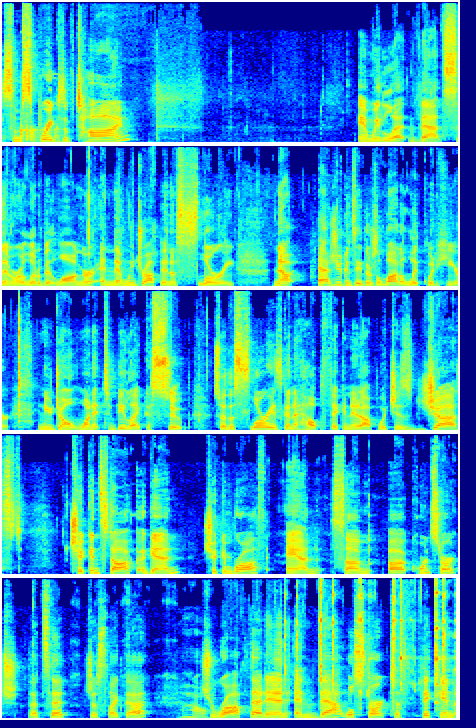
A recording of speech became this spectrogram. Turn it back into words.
some sprigs of thyme, and we let that simmer a little bit longer, and then we drop in a slurry. Now, as you can see, there's a lot of liquid here, and you don't want it to be like a soup. So the slurry is gonna help thicken it up, which is just chicken stock, again, chicken broth, and some uh, cornstarch. That's it, just like that. Wow. Drop that in, and that will start to thicken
